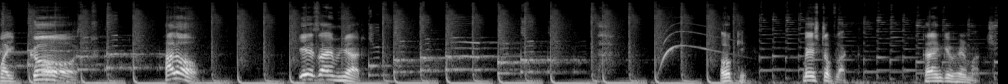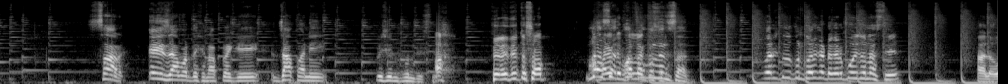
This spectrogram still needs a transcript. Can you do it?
my god hello yes I am here okay best of luck thank you very much sir এই যে আবার দেখেন আপনাকে জাপানি পেশেন্ট ফোন দিছি। আহ ফেলে দে তো সব। না স্যার ভালো বলেন স্যার। ওর তো কোন টাকার প্রয়োজন আছে? Hello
